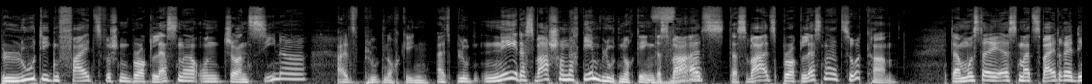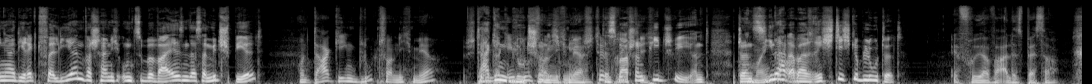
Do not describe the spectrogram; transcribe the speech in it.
blutigen Fight zwischen Brock Lesnar und John Cena Als Blut noch ging. als Blut. Nee, das war schon nachdem Blut noch ging. Das war als das war als Brock Lesnar zurückkam. Da musste er erst mal zwei, drei Dinger direkt verlieren, wahrscheinlich um zu beweisen, dass er mitspielt. Und da ging Blut schon nicht mehr? Stimmt, Da ging Blut schon nicht mehr. Stimmt, das war schon richtig. PG. Und John Oh Cena hat Gott. aber richtig geblutet. Früher war alles besser.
